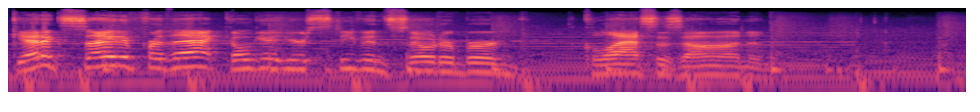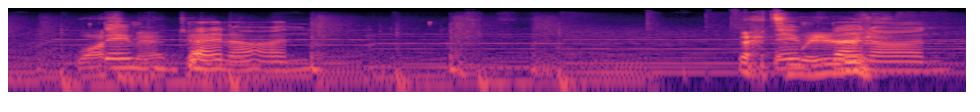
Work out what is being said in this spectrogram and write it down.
get excited for that. Go get your Steven Soderbergh glasses on and watch They've Matt been on. That's They've weird. been on.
